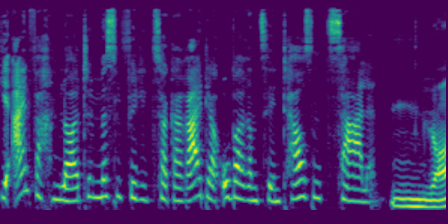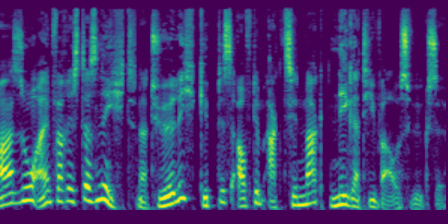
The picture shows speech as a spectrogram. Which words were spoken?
die einfachen Leute müssen für die Zockerei der oberen 10.000 zahlen. Ja, so einfach ist das nicht. Natürlich gibt es auf dem Aktienmarkt negative Auswüchse.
